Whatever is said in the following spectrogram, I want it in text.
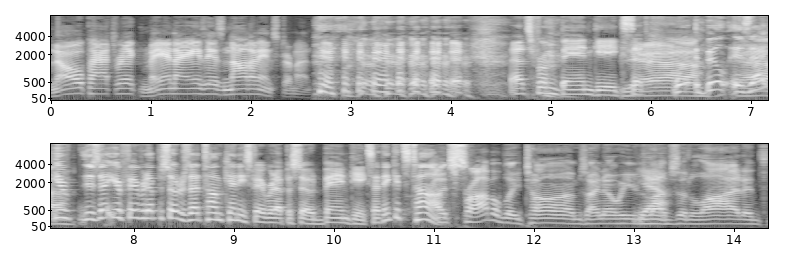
No, Patrick, mayonnaise is not an instrument. That's from Band Geeks. That's- Yeah, Wait, Bill, is that your is that your favorite episode, or is that Tom Kenny's favorite episode? Band Geeks. I think it's Tom's. It's probably Tom's. I know he Yeah. loves it a lot, and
